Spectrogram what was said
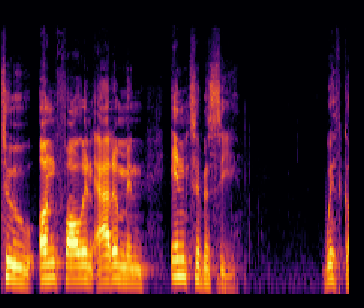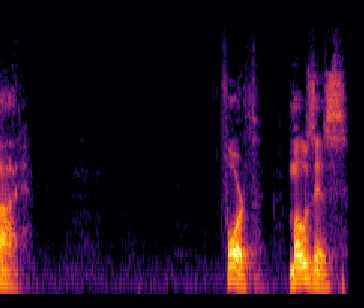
to unfallen Adam in intimacy with God. Fourth, Moses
